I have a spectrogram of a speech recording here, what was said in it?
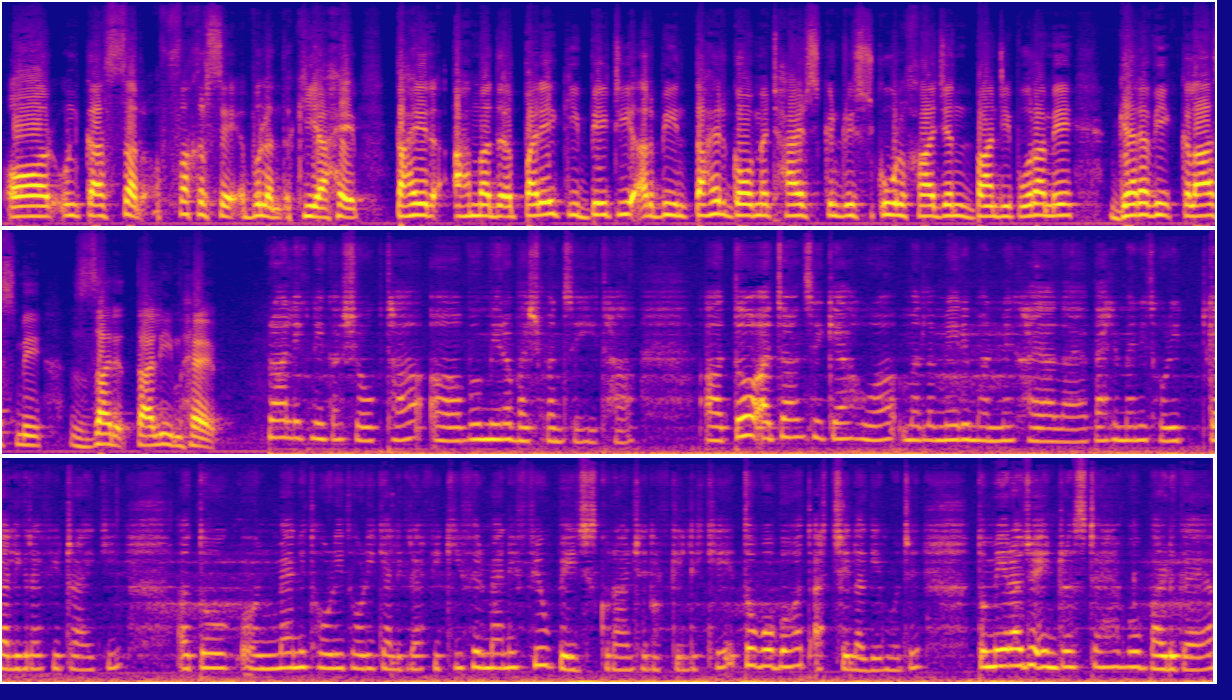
اور ان کا سر فخر سے بلند کیا ہے۔ طاہر احمد پرے کی بیٹی Arbeen Tahir government higher secondary school Khajan Bandipora میں گیارہویں کلاس میں زار تعلیم ہے۔ پڑھا لکھنے کا شوق تھا وہ میرا بچپن سے ہی تھا۔ تو اچانک سے کیا ہوا؟ مطلب میرے من میں خیال آیا۔ پہلے میں نے تھوڑی کیلیگرافی ٹرائی کی تو میں نے تھوڑی تھوڑی کیلیگرافی کی، پھر میں نے فیو پیجز قرآن شریف کے لکھے، تو وہ بہت اچھے لگے مجھے۔ تو میرا جو انٹرسٹ ہے وہ بڑھ گیا۔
